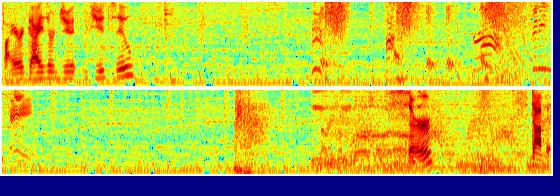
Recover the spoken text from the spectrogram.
Fire geyser ju- jutsu? Sir? Stop it.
